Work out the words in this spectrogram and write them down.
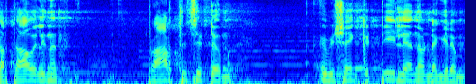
കർത്താവിൽ നിന്ന് പ്രാർത്ഥിച്ചിട്ടും വിഷയം കിട്ടിയില്ല എന്നുണ്ടെങ്കിലും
